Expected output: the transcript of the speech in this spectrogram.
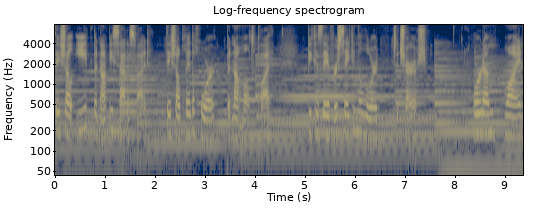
They shall eat, but not be satisfied. They shall play the whore, but not multiply, because they have forsaken the Lord to cherish whoredom, wine,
